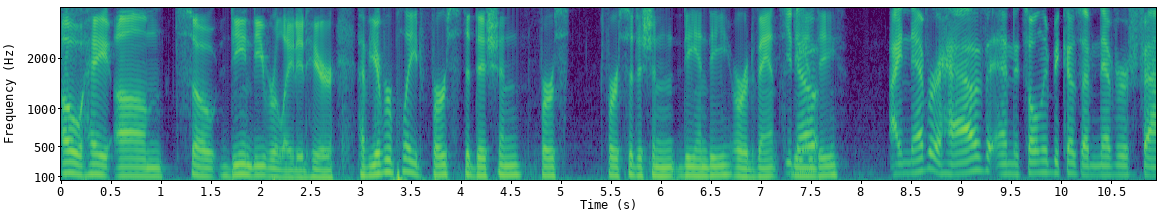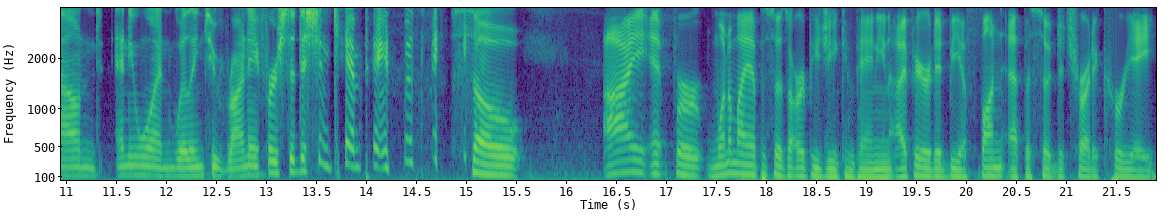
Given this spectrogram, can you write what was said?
Oh, hey, um so D&D related here. Have you ever played first edition, first first edition D&D or advanced D&D? I never have, and it's only because I've never found anyone willing to run a first edition campaign with me. So I eh, for one of my episodes of RPG Companion, I figured it'd be a fun episode to try to create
